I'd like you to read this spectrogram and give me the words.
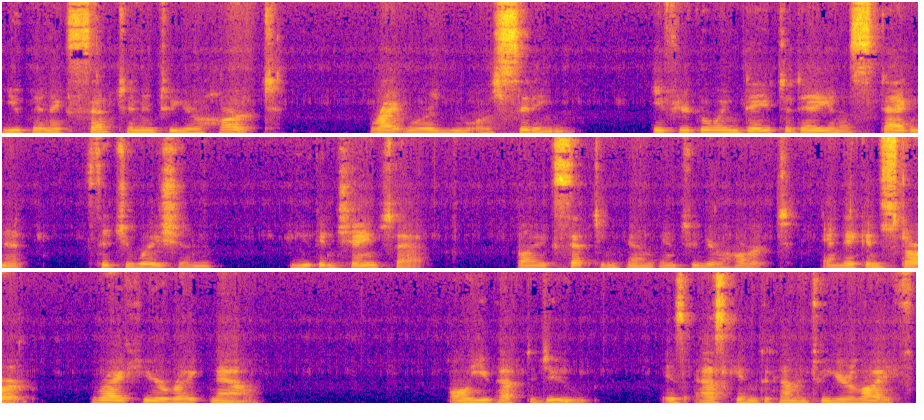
You can accept Him into your heart right where you are sitting. If you're going day to day in a stagnant situation, you can change that by accepting Him into your heart. And it can start right here, right now. All you have to do is ask Him to come into your life.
